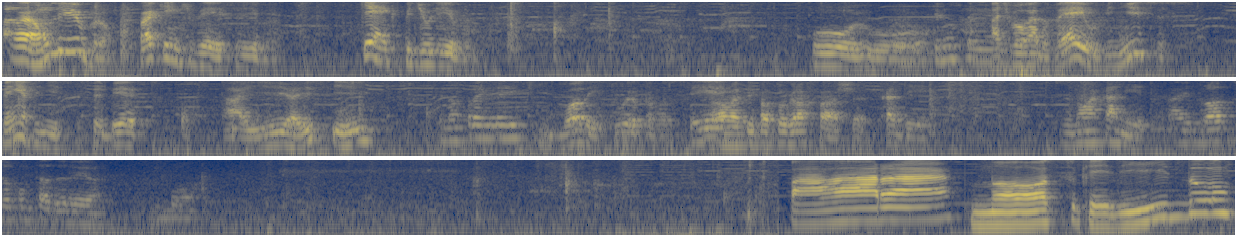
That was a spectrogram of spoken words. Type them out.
É um livro. Vai quem que veio esse livro? Quem é que pediu o livro? O, o advogado velho, Vinícius? Venha, Vinícius, receber. Aí, aí sim. Ensina pra ele aí que boa leitura pra você. Não, vai ter que autografar, chefe. Cadê? Preciso de uma caneta. Aí troca o seu computador aí, ó. Boa. Para nosso querido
